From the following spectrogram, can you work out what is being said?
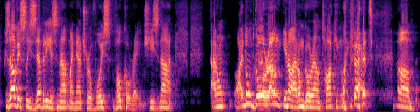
Because obviously Zebedee is not my natural voice vocal range. He's not. I don't. I don't go around. You know, I don't go around talking like that. Um,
